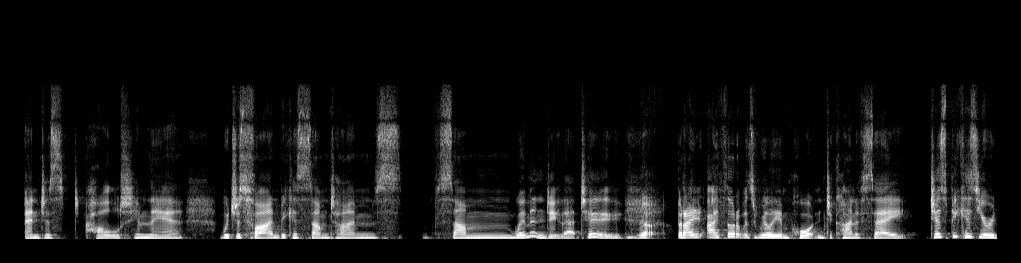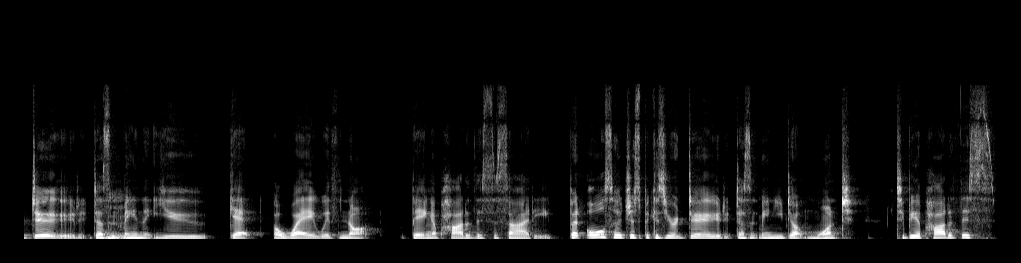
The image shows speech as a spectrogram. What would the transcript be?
and just hold him there, which is fine because sometimes some women do that too. Yeah. But I, I thought it was really important to kind of say just because you're a dude doesn't mm. mean that you get away with not being a part of this society. But also just because you're a dude doesn't mean you don't want to be a part of this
